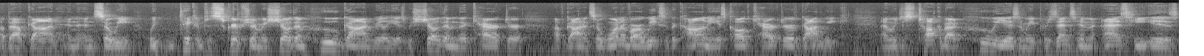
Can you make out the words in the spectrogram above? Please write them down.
about God. And, and so we, we take them to Scripture and we show them who God really is. We show them the character of God. And so one of our weeks at the colony is called Character of God Week. And we just talk about who He is and we present Him as He is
